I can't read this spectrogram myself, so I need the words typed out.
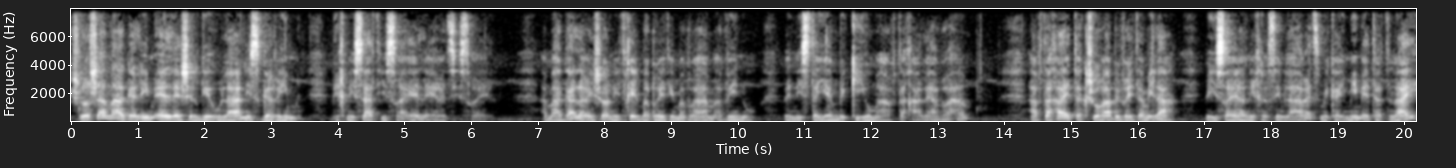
שלושה מעגלים אלה של גאולה נסגרים בכניסת ישראל לארץ ישראל. המעגל הראשון התחיל בברית עם אברהם אבינו ונסתיים בקיום ההבטחה לאברהם. ההבטחה הייתה קשורה בברית המילה. בישראל הנכנסים לארץ מקיימים את התנאי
